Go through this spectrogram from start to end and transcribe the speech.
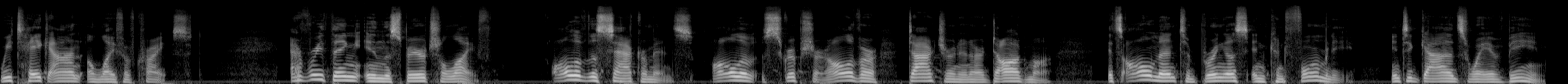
We take on a life of Christ. Everything in the spiritual life, all of the sacraments, all of Scripture, all of our doctrine and our dogma, it's all meant to bring us in conformity into God's way of being,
